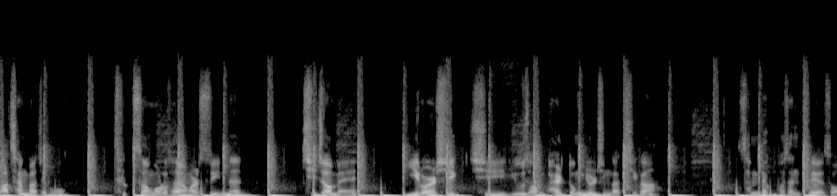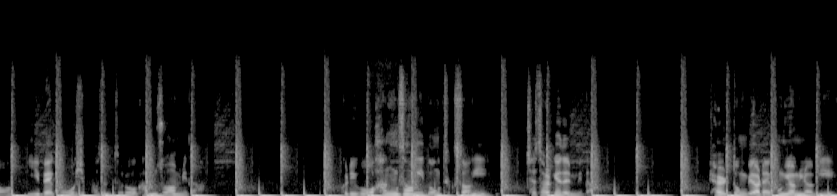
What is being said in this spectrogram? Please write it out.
마찬가지로 특성으로 사용할 수 있는 지점의 1월식 치 유선 발동률 증가치가 300%에서 250%로 감소합니다. 그리고 항성 이동 특성이 재설계됩니다. 별똥별의 공격력이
